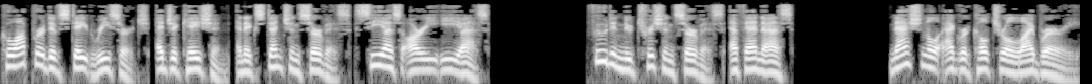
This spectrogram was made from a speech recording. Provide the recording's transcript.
Cooperative State Research, Education, and Extension Service Food and Nutrition Service National Agricultural Library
